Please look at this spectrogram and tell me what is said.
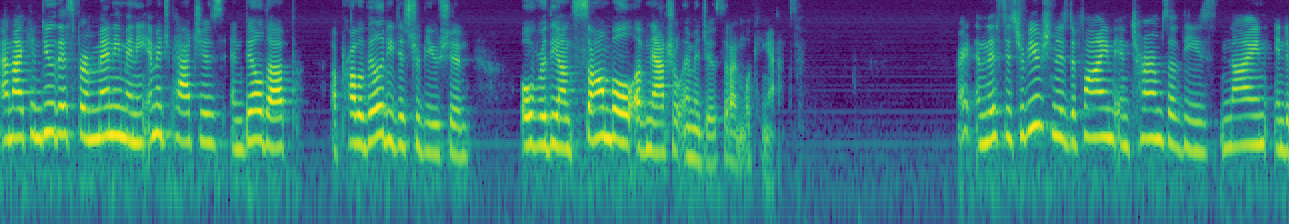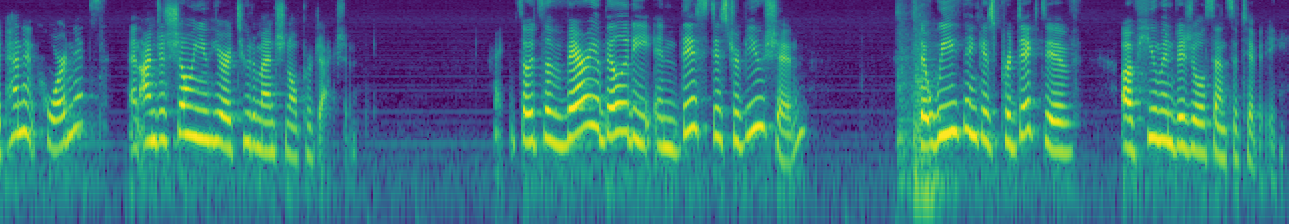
And I can do this for many, many image patches and build up a probability distribution over the ensemble of natural images that I'm looking at. Right? And this distribution is defined in terms of these nine independent coordinates. And I'm just showing you here a two-dimensional projection. Right? So it's the variability in this distribution that we think is predictive of human visual sensitivity.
